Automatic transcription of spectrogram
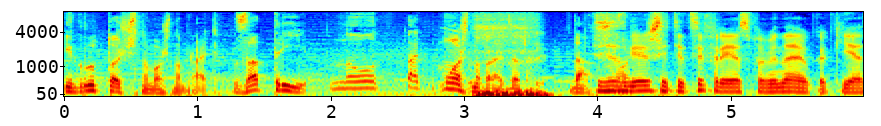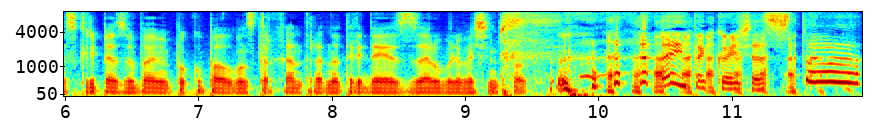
Игру точно можно брать. За три. Ну, так можно брать за три. Да. Ты сейчас говоришь эти цифры, я вспоминаю, как я, скрипя зубами, покупал Monster Hunter на 3DS за рубль 800. И такой сейчас, что?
